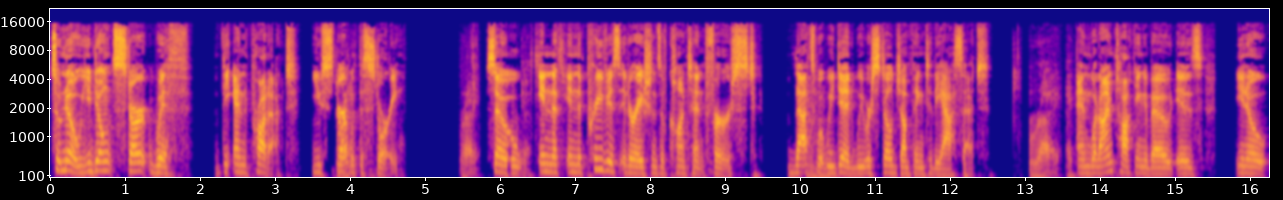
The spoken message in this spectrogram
so no you don't start with the end product you start Right. with the story Right. so Yes. in the in the previous iterations of content first that's what Mhm. we did we were still jumping to the asset Right. Okay. And what I'm talking about is, you know,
